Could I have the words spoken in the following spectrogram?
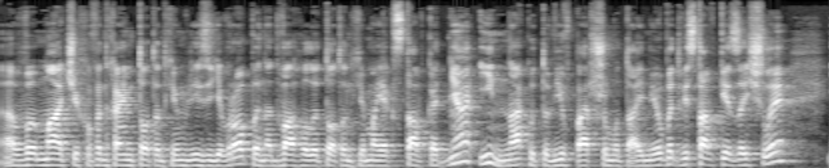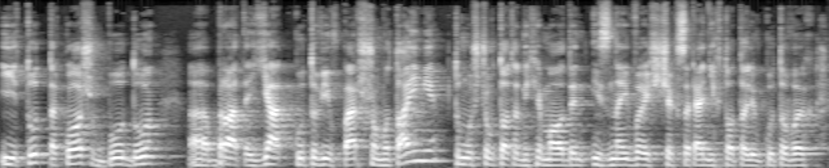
в матчі Хофенхайм Тоттенхем в Лізі Європи на два голи Тоттенхема як ставка дня і на кутові в першому таймі. Обидві ставки зайшли. І тут також буду е, брати як кутові в першому таймі, тому що в Тоттенхема один із найвищих середніх тоталів кутових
